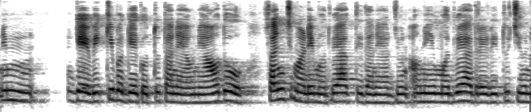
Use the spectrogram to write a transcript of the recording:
ನಿಮಗೆ ವಿಕ್ಕಿ ಬಗ್ಗೆ ಗೊತ್ತು ತಾನೆ? ಅವನು ಯಾವುದೋ ಸಂಚ್ ಮಾಡಿ ಮದುವೆ ಆಗ್ತಿದ್ದಾನೆ, ಅರ್ಜುನ್. ಅವನು ಈ ಮದುವೆ ಆದರೆ ಋತು ಜೀವನ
